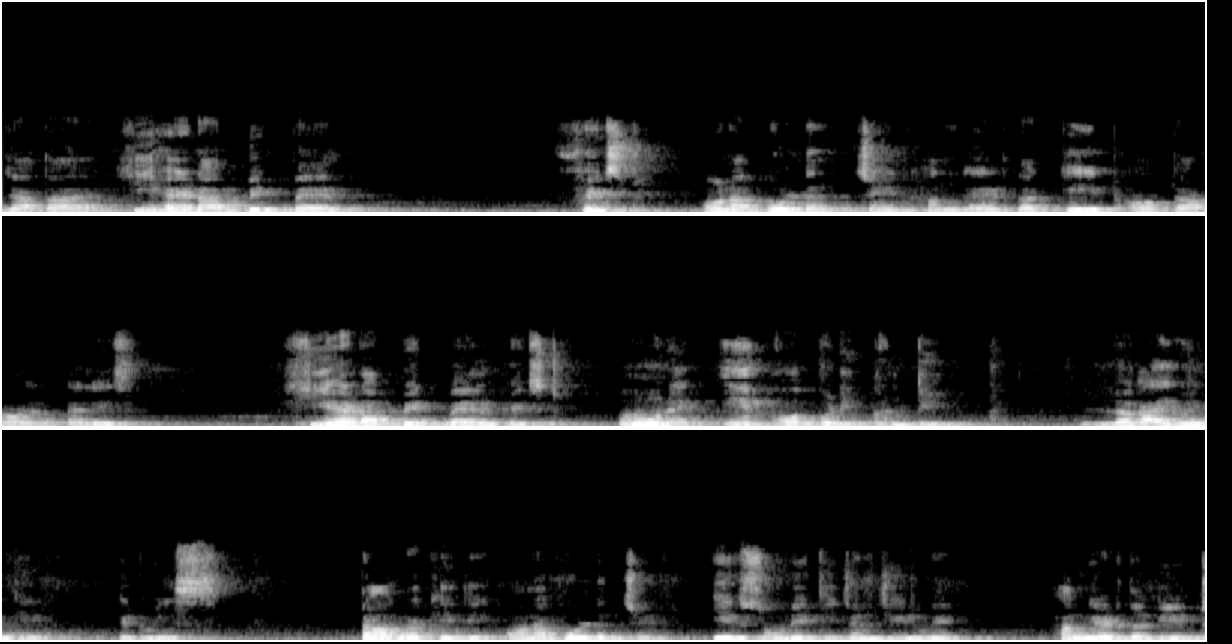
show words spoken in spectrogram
जाता है। He had a big bell fixed on a golden chain hung at the gate of the royal palace. He had a big bell fixed. उन्होंने एक बहुत बड़ी घंटी लगाई हुई थी इट मीन्स टांग रखी थी ऑन अ गोल्डन चेन एक सोने की जंजीर में हंग एट द गेट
